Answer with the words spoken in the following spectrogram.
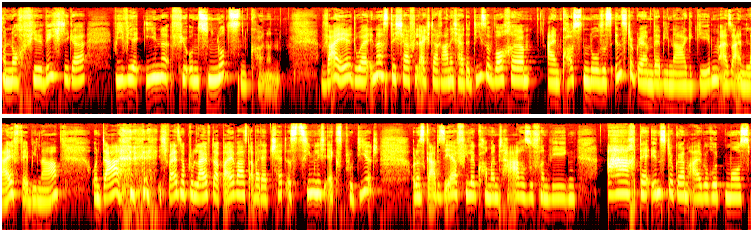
und noch viel wichtiger, wie wir ihn für uns nutzen können. Weil du erinnerst dich ja vielleicht daran, ich hatte diese Woche ein kostenloses Instagram-Webinar gegeben, also ein Live-Webinar. Und da, ich weiß nicht, ob du live dabei warst, aber der Chat ist ziemlich explodiert. Und es gab sehr viele Kommentare so von wegen, ach, der Instagram-Algorithmus,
